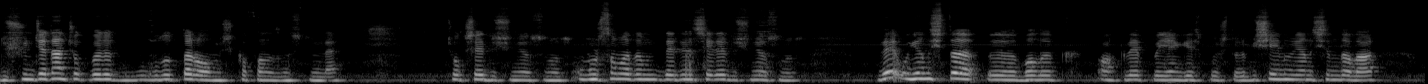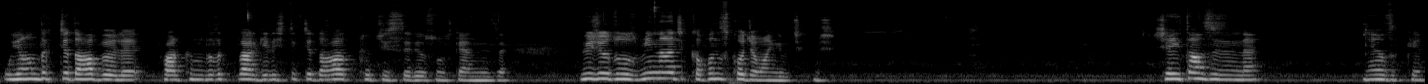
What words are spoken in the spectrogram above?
Düşünceden çok böyle bulutlar olmuş kafanızın üstünde. Çok şey düşünüyorsunuz. Umursamadım dediğiniz şeyleri düşünüyorsunuz. Ve uyanışta e, balık, akrep ve yengeç burçları bir şeyin uyanışındalar. Uyandıkça daha böyle farkındalıklar geliştikçe daha kötü hissediyorsunuz kendinizi. Vücudunuz minnacık, kafanız kocaman gibi çıkmış. Şeytan sizinle. Ne yazık ki.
